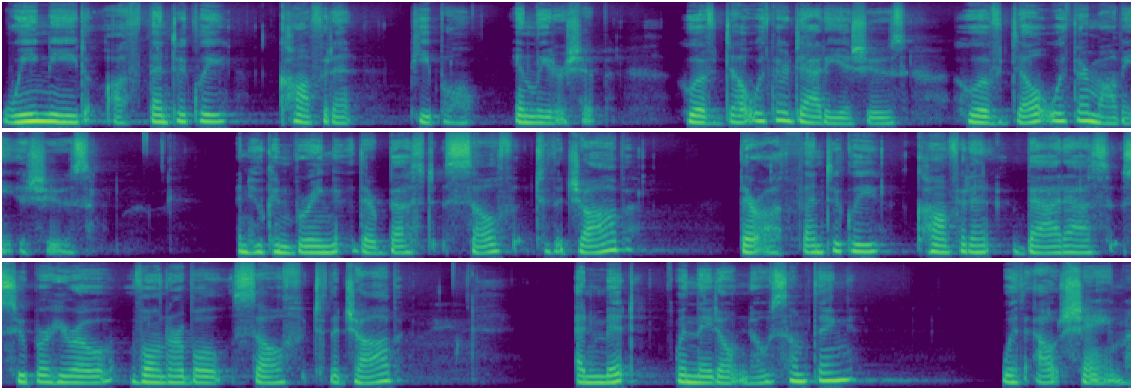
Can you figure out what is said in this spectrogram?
We need authentically confident people in leadership who have dealt with their daddy issues, who have dealt with their mommy issues, and who can bring their best self to the job, their authentically confident, badass, superhero, vulnerable self to the job, admit when they don't know something without shame.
